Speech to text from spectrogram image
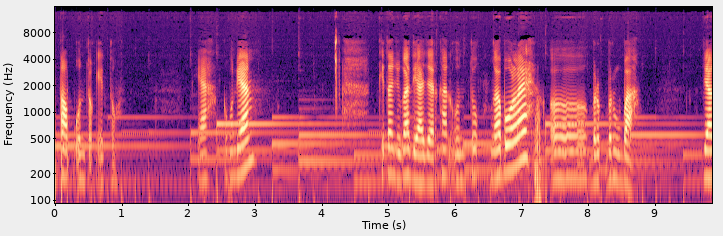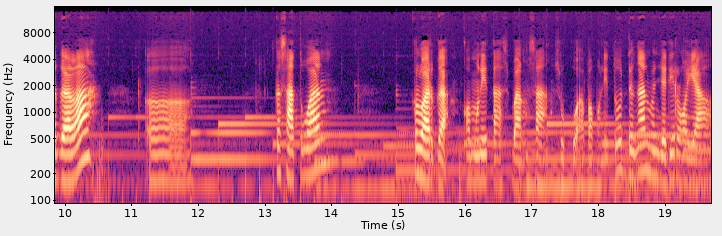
stop untuk itu. Ya kemudian kita juga diajarkan untuk nggak boleh uh, ber berubah. Jagalah uh, kesatuan keluarga komunitas, bangsa, suku apa pun itu dengan menjadi loyal.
